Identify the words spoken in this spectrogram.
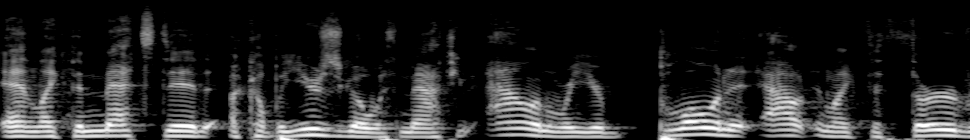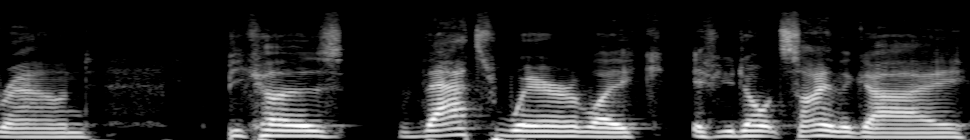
and like the Mets did a couple years ago with Matthew Allan, where you're blowing it out in like the third round because that's where like if you don't sign the guy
